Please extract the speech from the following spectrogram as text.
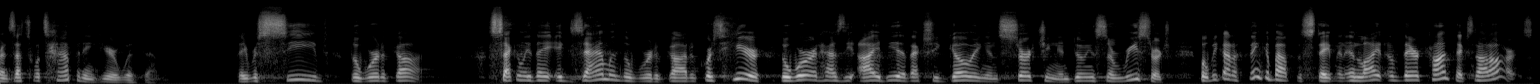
Friends, that's what's happening here with them. They received the Word of God. Secondly, they examined the Word of God. Of course, here the Word has the idea of actually going and searching and doing some research. But we got to think about the statement in light of their context, not ours.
